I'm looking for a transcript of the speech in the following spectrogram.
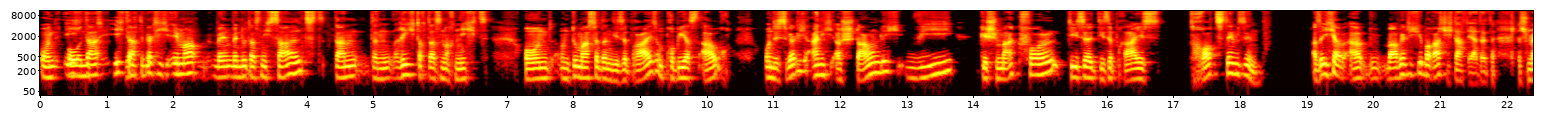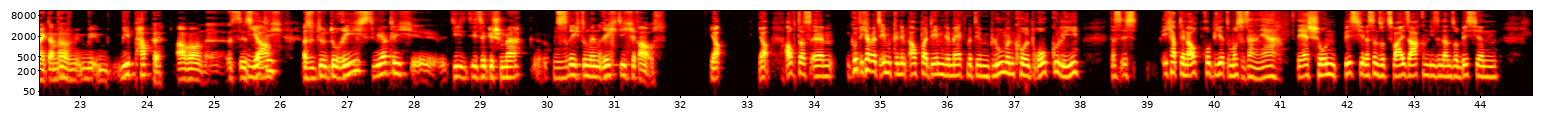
Und ich, und, da, ich dachte ja. wirklich immer, wenn, wenn du das nicht salzt, dann, dann riecht doch das nach nichts. Und, und du machst ja dann diese Preis und probierst auch. Und es ist wirklich eigentlich erstaunlich, wie geschmackvoll diese, diese Preis trotzdem sind. Also ich hab, hab, war wirklich überrascht. Ich dachte, ja, das, das schmeckt einfach wie, wie Pappe. Aber äh, es ist ja. wirklich also du, du riechst wirklich äh, die, diese Geschmacksrichtungen mhm. richtig raus. Ja, ja. Auch das, ähm, gut, ich habe jetzt eben auch bei dem gemerkt mit dem Blumenkohl Brokkoli, das ist, ich habe den auch probiert und musste sagen, ja, der ist schon ein bisschen, das sind so zwei Sachen, die sind dann so ein bisschen,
